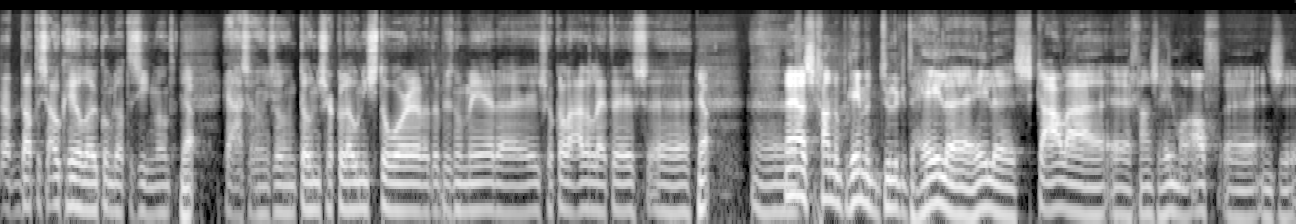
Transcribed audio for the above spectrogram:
dat, dat is ook heel leuk om dat te zien. Want Ja. ja, zo'n zo'n Tony Chocoloni store, wat hebben ze nog meer? Eh chocoladeletters. eh, Ja. Eh, Nou ja, ze gaan op een gegeven moment natuurlijk het hele, hele scala eh, gaan ze helemaal af. eh, en, ze,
